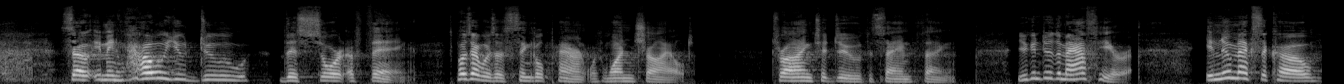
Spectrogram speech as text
so, I mean, how you do this sort of thing? Suppose I was a single parent with one child trying to do the same thing. You can do the math here. In New Mexico,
